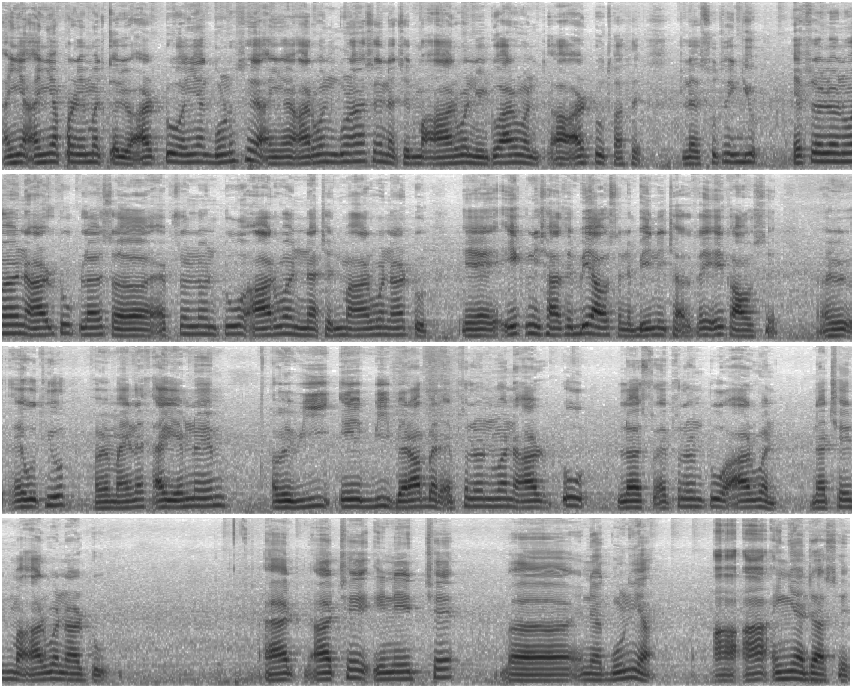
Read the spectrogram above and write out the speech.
અહીંયા અહીંયા પણ એમ જ કર્યું. આર ટુ અહીંયા ગુણશે અહીંયા આર વન ગુણાશે ને છેદમાં R one into R one R two થશે. એટલે શું થઈ ગયું? Epsilon one R two plus epsilon two R વનના છેદમાં આર વન આર ટુ એ એકની સાથે બે આવશે ને બેની સાથે એક આવશે. એવું થયું. હવે માઇનસ આઈ એમનો એમ. હવે વી એ બી બરાબર epsilon one R two plus epsilon two R વનના છેદમાં આર વન આર ટુ આ આ છે, એને છે એને ગુણ્યા. આ આ અહીંયા જશે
